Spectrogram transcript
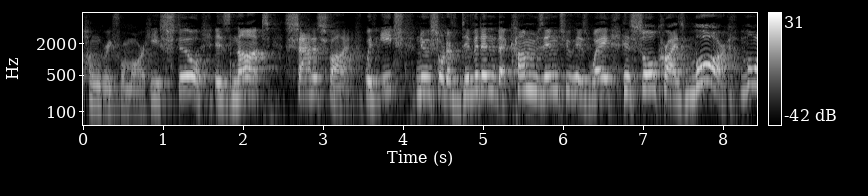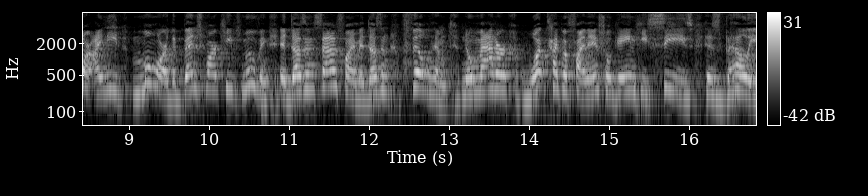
hungry for more. He still is not satisfied. With each new sort of dividend that comes into his way, his soul cries, More, more, I need more. The benchmark keeps moving. It doesn't satisfy him, it doesn't fill him. No matter what type of financial gain he sees, his belly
